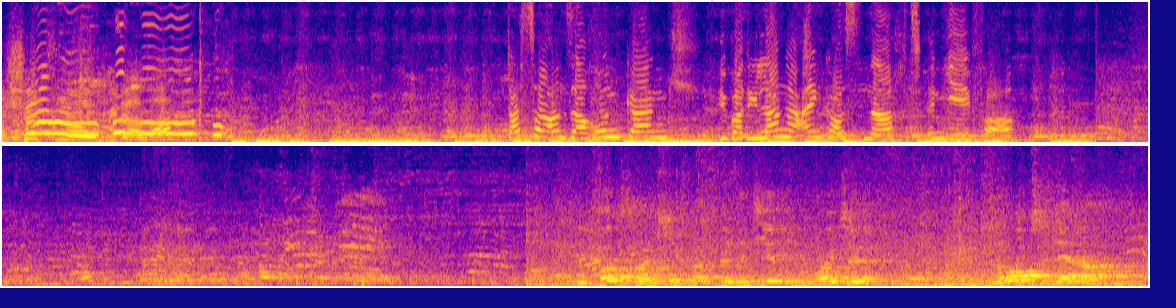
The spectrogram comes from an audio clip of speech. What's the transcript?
Ah, Schützenhof wieder, wa? Das war unser Rundgang über die lange Einkaufsnacht in Jever. Die Volksbank Jever präsentiert Ihnen heute Lord der Affen.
